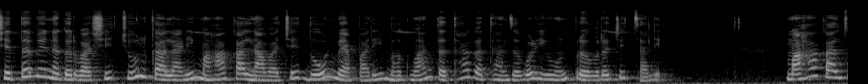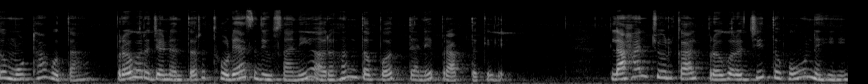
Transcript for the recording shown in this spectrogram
शेतव्य नगरवासी चूलकाल आणि महाकाल नावाचे दोन व्यापारी भगवान तथागतांजवळ येऊन प्रव्रजित झाले. महाकाल जो मोठा होता प्रवर्जेनंतर थोड्याच दिवसांनी अर्हंतपद त्याने प्राप्त केले. लहान चूलकाल प्रवर्जित होऊनही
